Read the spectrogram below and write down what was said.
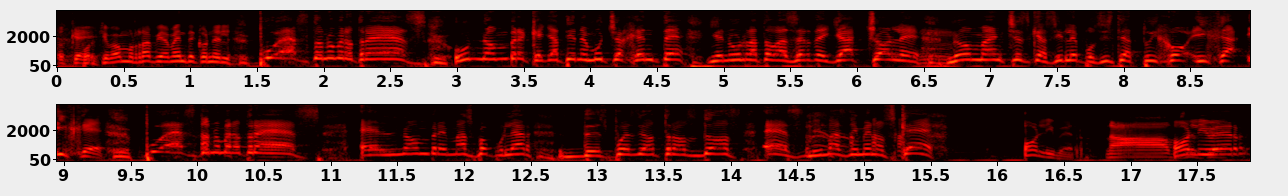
Porque vamos rápidamente con el puesto número 3. Un nombre que ya tiene mucha gente y en un rato va a ser de ya chole. Mm. No manches que así le pusiste a tu hijo, hija, hije. Puesto número 3. El nombre más popular después de otros dos es ni más ni menos que Oliver. No, pues Oliver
